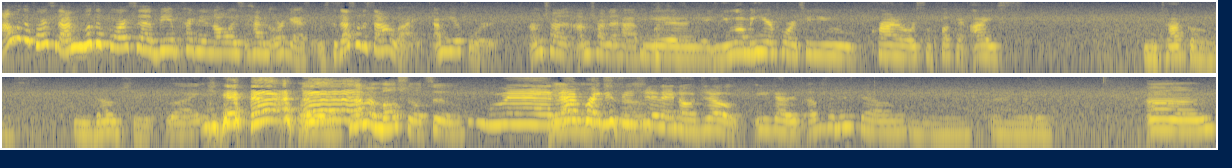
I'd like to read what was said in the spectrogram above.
I'm looking forward to that. I'm looking forward to being pregnant and always having orgasms because that's what it sounds like. I'm here for it. I'm trying. I'm trying to have. Yeah, yeah, you gonna be here for it till you crying over some fucking ice and tacos dumb shit. Like, Oh, yeah. I'm emotional too. man, Yeah, that I'm pregnancy emotional. shit ain't no joke. You got its ups and its downs. Alrighty. Um.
